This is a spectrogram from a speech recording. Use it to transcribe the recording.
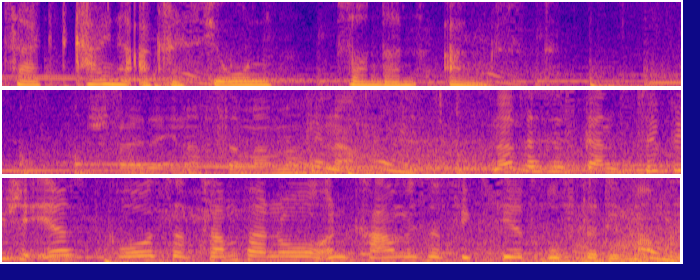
zeigt keine Aggression, sondern Angst. Schreit er eh nach der Mama? Genau. Na, das ist ganz typisch. Erst großer Zampano und kaum ist er fixiert, ruft er die Mama.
